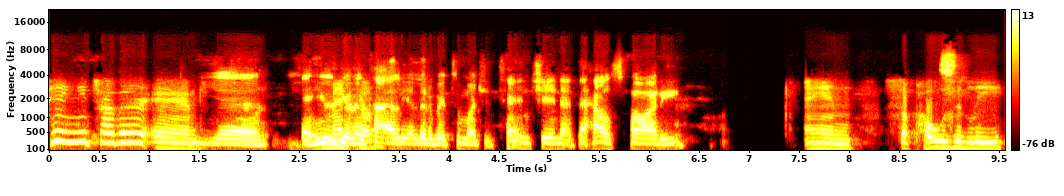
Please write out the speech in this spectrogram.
seeing each other, and Yeah, and he was Meg giving Kylie a little bit too much attention at the house party. and supposedly,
